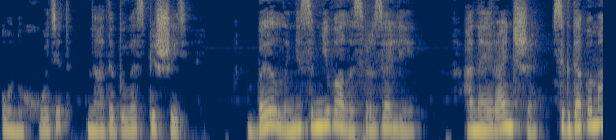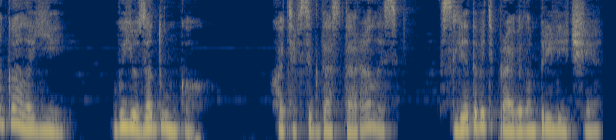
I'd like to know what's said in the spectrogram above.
Он уходит, надо было спешить. Белла не сомневалась в Розали. Она и раньше всегда помогала ей, в ее задумках. Хотя всегда старалась следовать правилам приличия.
